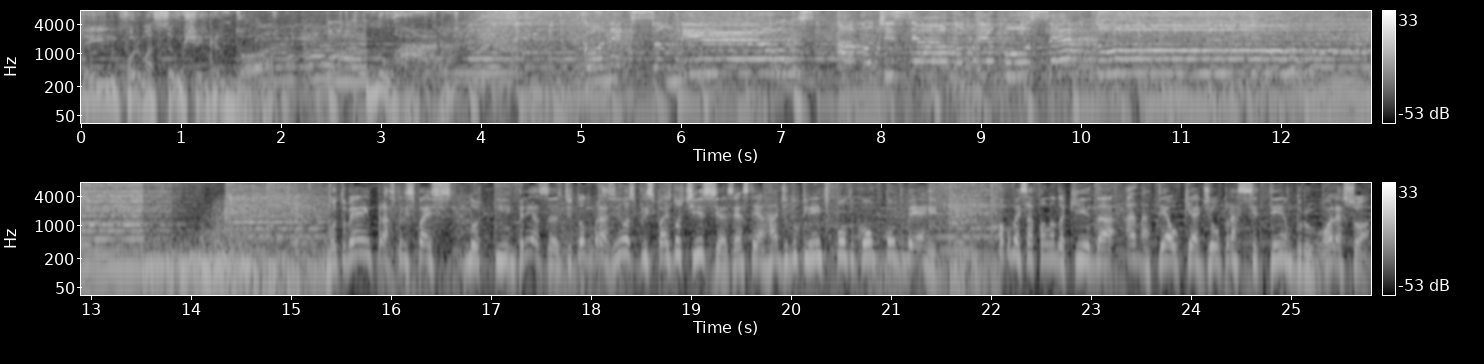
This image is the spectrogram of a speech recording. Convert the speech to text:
Tem informação chegando no ar. Conexão News, notícia no tempo Muito bem, para as principais empresas de todo o Brasil, as principais notícias. Esta é a rádio do cliente.com.br. Vou começar falando aqui da Anatel que adiou para setembro. Olha só,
